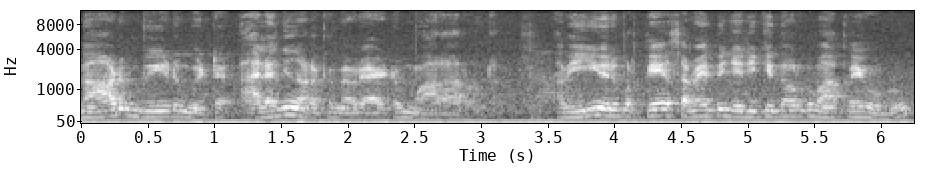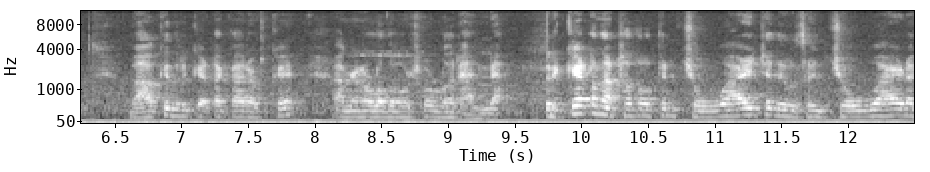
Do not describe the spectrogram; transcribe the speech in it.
നാടും വീടും വിട്ട് അലഞ്ഞു നടക്കുന്നവരായിട്ടും മാറാറുണ്ട്. അത് ഈ ഒരു പ്രത്യേക സമയത്ത് ജനിക്കുന്നവർക്ക് മാത്രമേ ഉള്ളൂ. ബാക്കി തൃക്കേട്ടക്കാരൊക്കെ അങ്ങനെയുള്ള ദോഷമുള്ളവരല്ല. തൃക്കേട്ട നക്ഷത്രത്തിൽ ചൊവ്വാഴ്ച ദിവസം ചൊവ്വായുടെ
